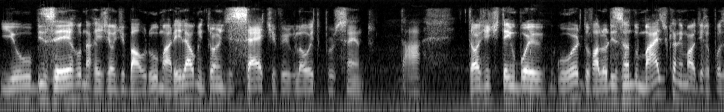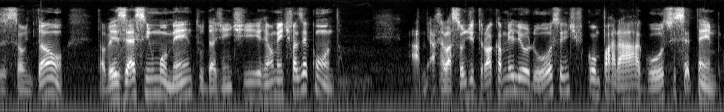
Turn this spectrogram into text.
e o bezerro na região de Bauru, Marília, algo em torno de 7,8%. Tá? Então a gente tem o boi gordo valorizando mais do que o animal de reposição. Então, talvez esse é um momento da gente realmente fazer conta a, a relação de troca melhorou se a gente comparar agosto e setembro.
